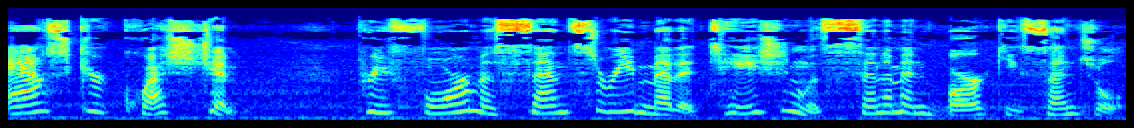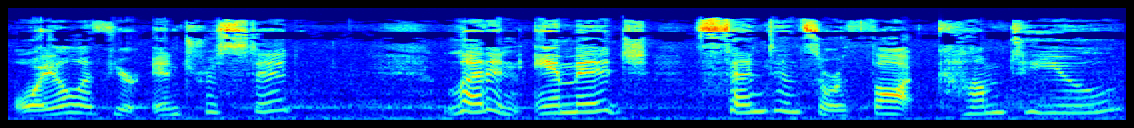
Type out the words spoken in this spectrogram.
Ask your question. Perform a sensory meditation with cinnamon bark essential oil if you're interested. Let an image, sentence, or thought come to you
